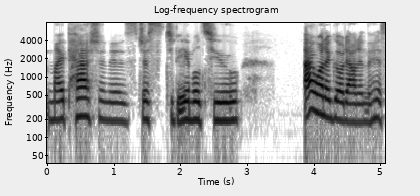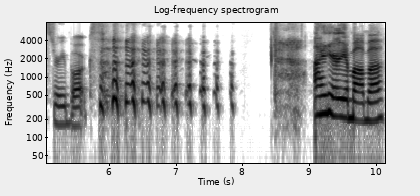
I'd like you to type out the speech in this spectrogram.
my passion is just to be able to I want to go down in the history books. I hear you, Mama.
